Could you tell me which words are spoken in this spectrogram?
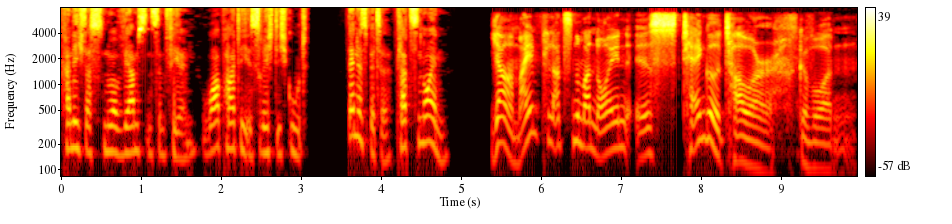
kann ich das nur wärmstens empfehlen. War Party ist richtig gut. Dennis bitte, Platz 9. Ja, mein Platz Nummer 9 ist Tangle Tower geworden.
